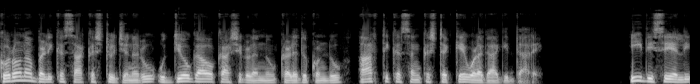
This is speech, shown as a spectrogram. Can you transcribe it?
ಕೊರೋನಾ ಬಳಿಕ ಸಾಕಷ್ಟು ಜನರು ಉದ್ಯೋಗಾವಕಾಶಗಳನ್ನು ಕಳೆದುಕೊಂಡು ಆರ್ಥಿಕ ಸಂಕಷ್ಟಕ್ಕೆ ಒಳಗಾಗಿದ್ದಾರೆ. ಈ ದಿಸೆಯಲ್ಲಿ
